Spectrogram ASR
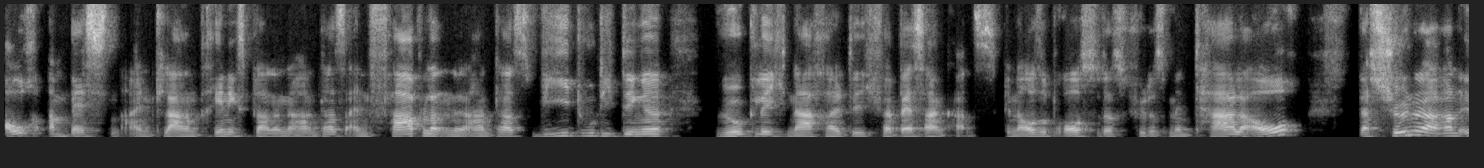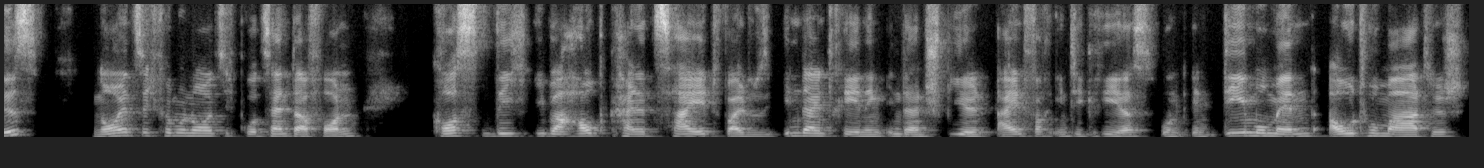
auch am besten einen klaren Trainingsplan in der Hand hast, einen Fahrplan in der Hand hast, wie du die Dinge wirklich nachhaltig verbessern kannst. Genauso brauchst du das für das Mentale auch. Das Schöne daran ist, 90, 95 Prozent davon kosten dich überhaupt keine Zeit, weil du sie in dein Training, in dein Spielen einfach integrierst und in dem Moment automatisch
